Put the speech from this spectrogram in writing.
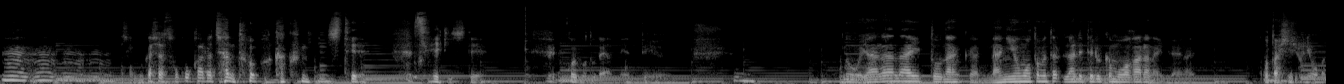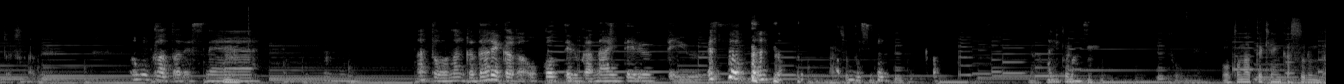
うんうんうんうん。昔はそこからちゃんと確認して、整理して、こういうことだよねっていうのをやらないとなんか何を求められてるかもわからないみたいなことは非常に多かったですからね。多かったですね。うんあと、なんか誰かが怒ってるか泣いてるっていう。あります。そうね。大人って喧嘩するんだっ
